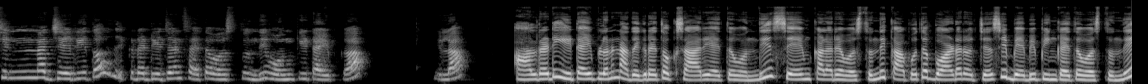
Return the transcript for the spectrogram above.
చిన్న జెర్రీతో ఇక్కడ డిజైన్స్ అయితే వస్తుంది వంకి టైప్గా. ఇలా ఆల్రెడీ ఈ టైప్లోనే నా దగ్గర అయితే ఒక శారీ అయితే ఉంది. సేమ్ కలరే వస్తుంది. కాకపోతే బార్డర్ వచ్చేసి బేబీ పింక్ అయితే వస్తుంది.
